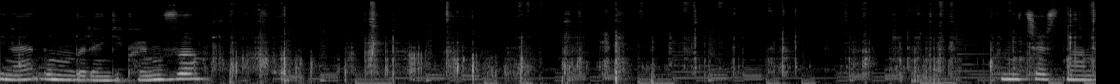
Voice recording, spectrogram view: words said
Yine bunun da rengi kırmızı. Bunun içerisinden de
